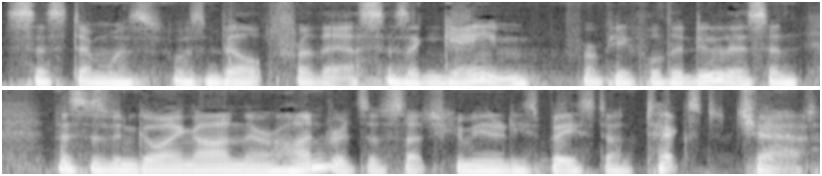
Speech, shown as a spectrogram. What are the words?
system was was built for this as a game for people to do this. And this has been going on. There are hundreds of such communities based on text chat.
